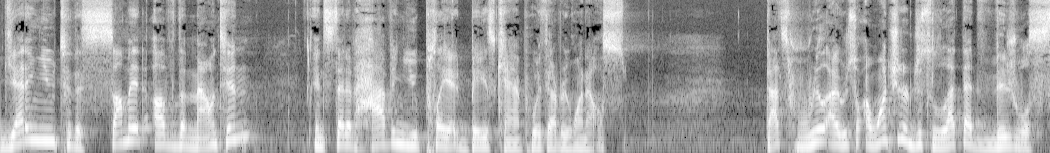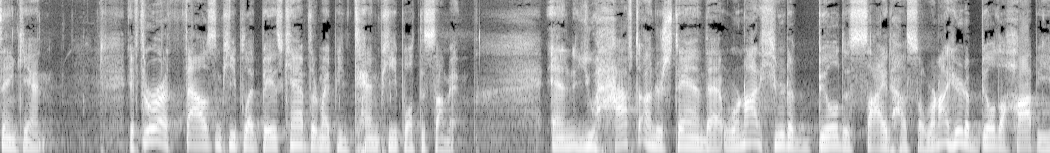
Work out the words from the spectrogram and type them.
getting you to the summit of the mountain instead of having you play at base camp with everyone else. That's real. I, I want you to just let that visual sink in. If there are a thousand people at base camp, there might be 10 people at the summit. And you have to understand that we're not here to build a side hustle. We're not here to build a hobby.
